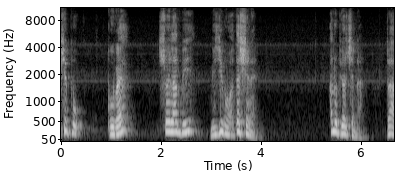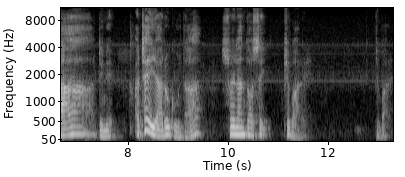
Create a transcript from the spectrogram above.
ဖြစ်ဖို့ကိုပဲဆွဲလန်းပြီးမြည်ကြီးပေါ်မှာအသက်ရှင်တယ်အဲ့လိုပြောချင်တာဒါဟာဒီနေ့အထက်အရာတို့ကိုသာဆွဲလန်းသောစိတ်ဖြစ်ပါတယ်ဖြစ်ပါတယ်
